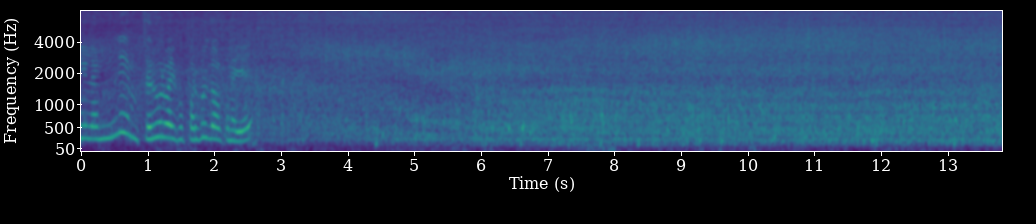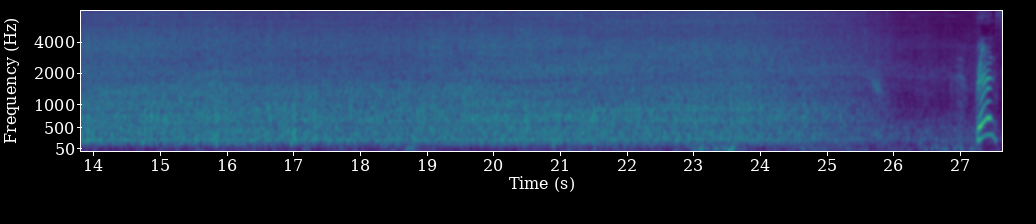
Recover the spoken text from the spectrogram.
నీళ్ళన్నీ చెరువుల వైపు పరుగులు తోలుతున్నాయి. ఫ్రెండ్స్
